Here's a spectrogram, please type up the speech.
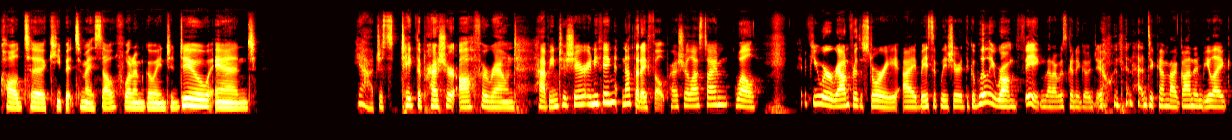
called to keep it to myself what I'm going to do and yeah, just take the pressure off around having to share anything. Not that I felt pressure last time. Well, if you were around for the story, I basically shared the completely wrong thing that I was going to go do and then had to come back on and be like,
